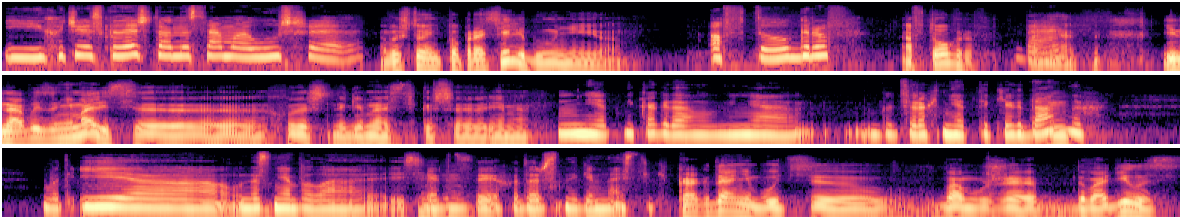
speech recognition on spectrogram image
И хочу сказать, что она самая лучшая. А вы что-нибудь попросили бы у нее? Автограф. Автограф? Да. Понятно. И а вы занимались э, художественной гимнастикой в свое время? Нет, никогда. У меня, во-первых, нет таких данных. Mm. Вот, и э, у нас не было секции угу. художественной гимнастики. Когда-нибудь э, вам уже доводилось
